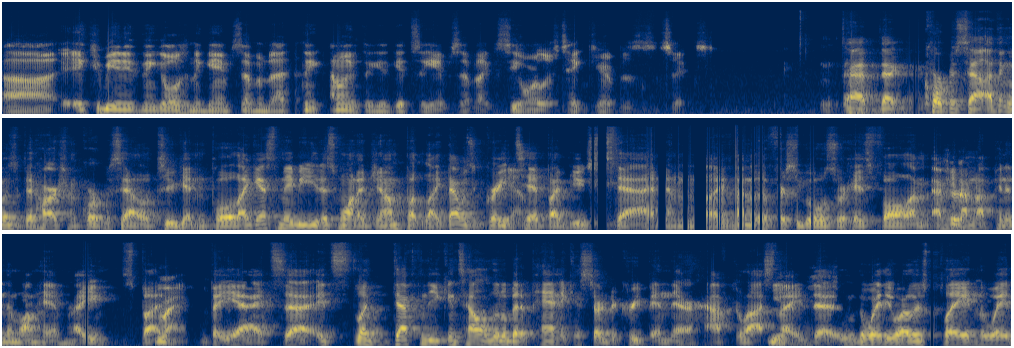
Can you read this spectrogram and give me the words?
Uh, it could be anything goes in the game seven, but I think I don't even think it gets to game seven. I can see Oilers taking care of business in six uh, that Korpisalo, I think it was a bit harsh on Korpisalo too, getting pulled. I guess maybe you just want to jump, but like that was a great yeah. tip by Bjugstad, and like none of the first two goals were his fault. I'm, I mean, sure. I'm not pinning them on him, right? But right. but yeah, it's uh, it's like definitely you can tell a little bit of panic has started to creep in there after last yeah. night. The, the, way the Oilers played and the way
